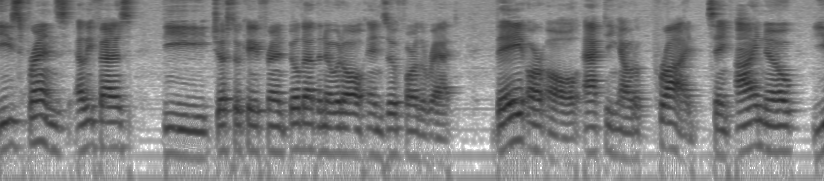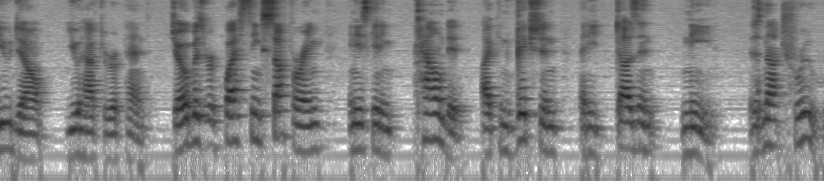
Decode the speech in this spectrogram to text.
These friends, Eliphaz, the just okay friend, Bildad the know it all, and Zophar the rat, they are all acting out of pride, saying, I know, you don't, you have to repent. Job is requesting suffering, and he's getting pounded by conviction that he doesn't need. It is not true.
